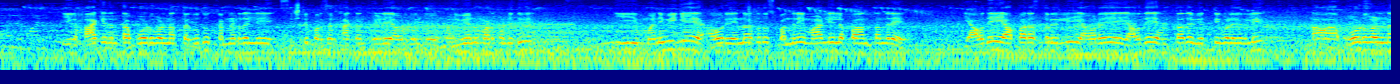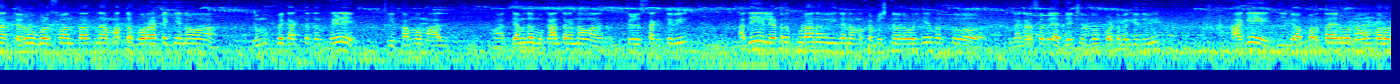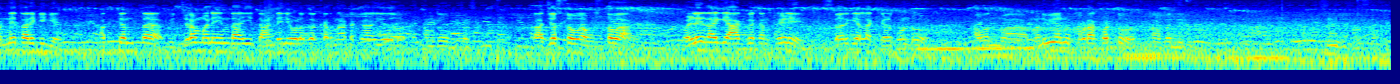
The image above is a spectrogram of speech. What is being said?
ಈಗ ಹಾಕಿದಂಥ ಬೋರ್ಡ್ಗಳನ್ನ ತೆಗೆದು ಕನ್ನಡದಲ್ಲಿ ಸಿಕ್ಸ್ಟಿ ಪರ್ಸೆಂಟ್ ಹಾಕಂತ ಹೇಳಿ ಅವ್ರಿಗೊಂದು ಮನವಿಯನ್ನು ಮಾಡ್ಕೊಂಡಿದ್ದೀವಿ. ಈ ಮನವಿಗೆ ಅವ್ರು ಏನಾದರೂ ಸ್ಪಂದನೆ ಮಾಡಲಿಲ್ಲಪ್ಪ ಅಂತಂದರೆ ಯಾವುದೇ ವ್ಯಾಪಾರಸ್ಥರಿರಲಿ, ಅವರೇ ಯಾವುದೇ ಹಂತದ ವ್ಯಕ್ತಿಗಳಿರಲಿ, ನಾವು ಆ ಬೋರ್ಡ್ಗಳನ್ನ ತೆರವುಗೊಳಿಸುವಂಥದ್ದನ್ನ ಮತ್ತು ಹೋರಾಟಕ್ಕೆ ನಾವು ಧುಮುಕಬೇಕಾಗ್ತದೆ ಅಂತ ಹೇಳಿ ಈ ತಮ್ಮ ಮಾಧ್ಯಮದ ಮುಖಾಂತರ ನಾವು ತಿಳಿಸಾಕ್ತೀವಿ ಅದೇ ಲೆಟರ್ ಕೂಡ ನಾವು ಈಗ ನಮ್ಮ ಕಮಿಷನರ್ ಅವರಿಗೆ ಮತ್ತು ನಗರಸಭೆ ಅಧ್ಯಕ್ಷರಿಗೂ ಕೊಟ್ಟು ಬಂದಿದ್ದೀವಿ. ಹಾಗೆ ಈಗ ಬರ್ತಾ ಇರುವ ನವೆಂಬರ್ ಒಂದನೇ ತಾರೀಕಿಗೆ ಅತ್ಯಂತ ವಿಜೃಂಭಣೆಯಿಂದ ಈ ದಾಂಡೇಲಿ ಒಳಗೆ ಕರ್ನಾಟಕ, ಇದು ನಮ್ಮದು ರಾಜ್ಯೋತ್ಸವ, ಉತ್ಸವ ಒಳ್ಳೆಯದಾಗಿ ಆಗ್ಬೇಕಂತ ಹೇಳಿ ಸರ್ಗೆಲ್ಲ ಕೇಳಿಕೊಂಡು ಆ ಒಂದು ಮನವಿಯನ್ನು ಕೂಡ ಕೊಟ್ಟು ನಾವು ಬಂದಿದ್ದೀವಿ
